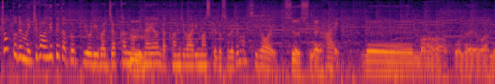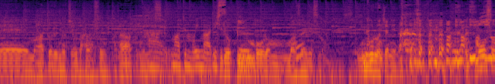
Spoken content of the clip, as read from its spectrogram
ちょっとでも一番上げてた時よりは若干伸び悩んだ感じはありますけど、それでも強い。強いですね。はいでまあこれはね、まあ後で後ほど話そうかなと思います、はい、まあでも今リスク。キロピン暴論満載ですが陰謀論じゃねえな。妄想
